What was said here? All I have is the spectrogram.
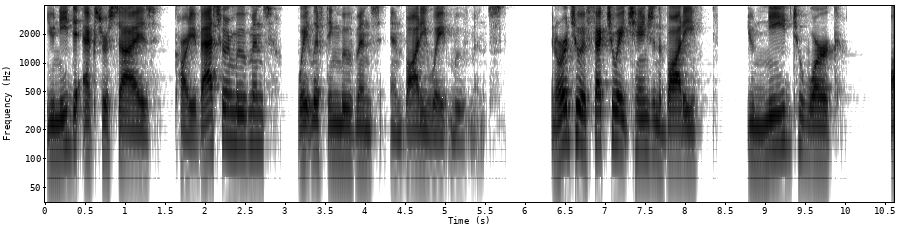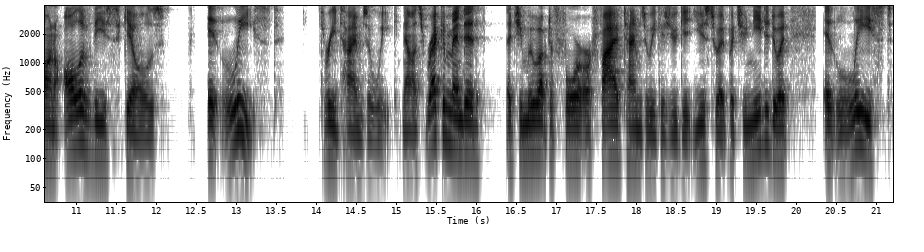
you need to exercise cardiovascular movements, weightlifting movements, and body weight movements. In order to effectuate change in the body, you need to work on all of these skills at least three times a week. Now, it's recommended that you move up to four or five times a week as you get used to it, but you need to do it at least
